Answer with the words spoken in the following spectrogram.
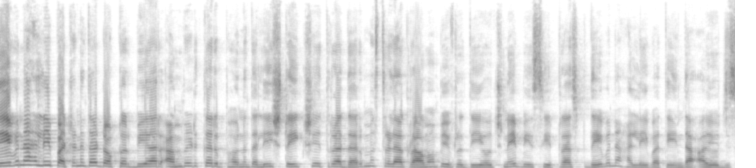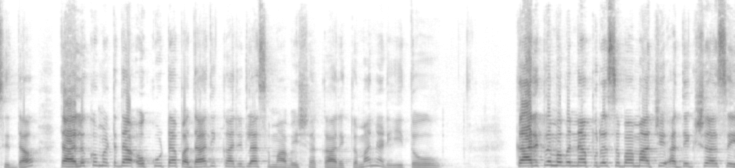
ದೇವನಹಳ್ಳಿ ಪಟ್ಟಣದ ಡಾಕ್ಟರ್ ಬಿಆರ್ ಅಂಬೇಡ್ಕರ್ ಭವನದಲ್ಲಿ ಶ್ರೀ ಕ್ಷೇತ್ರ ಧರ್ಮಸ್ಥಳ ಗ್ರಾಮಾಭಿವೃದ್ಧಿ ಯೋಜನೆ ಬಿಸಿ ಟ್ರಸ್ಟ್ ದೇವನಹಳ್ಳಿ ವತಿಯಿಂದ ಆಯೋಜಿಸಿದ್ದ ತಾಲೂಕು ಮಟ್ಟದ ಒಕ್ಕೂಟ ಪದಾಧಿಕಾರಿಗಳ ಸಮಾವೇಶ ಕಾರ್ಯಕ್ರಮ ನಡೆಯಿತು. ಕಾರ್ಯಕ್ರಮವನ್ನು ಪುರಸಭಾ ಮಾಜಿ ಅಧ್ಯಕ್ಷ ಸಿ.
